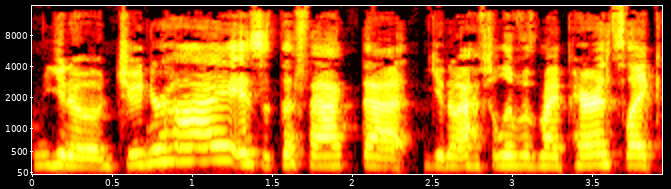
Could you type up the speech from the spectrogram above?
you know, junior high? Is it the fact that you know I have to live with my parents? Like,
